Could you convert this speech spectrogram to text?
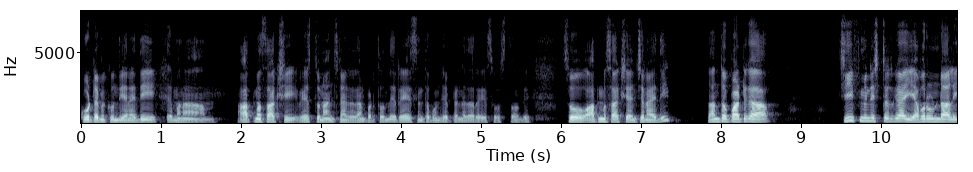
కూటమికి ఉంది అనేది మన ఆత్మసాక్షి వేస్తున్న అంచనాగా కనపడుతుంది. రేస్ ఇంతకుముందు చెప్పాం కదా రేస్ వస్తుంది. సో ఆత్మసాక్షి అంచనా ఇది. దాంతోపాటుగా చీఫ్ మినిస్టర్గా ఎవరు ఉండాలి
